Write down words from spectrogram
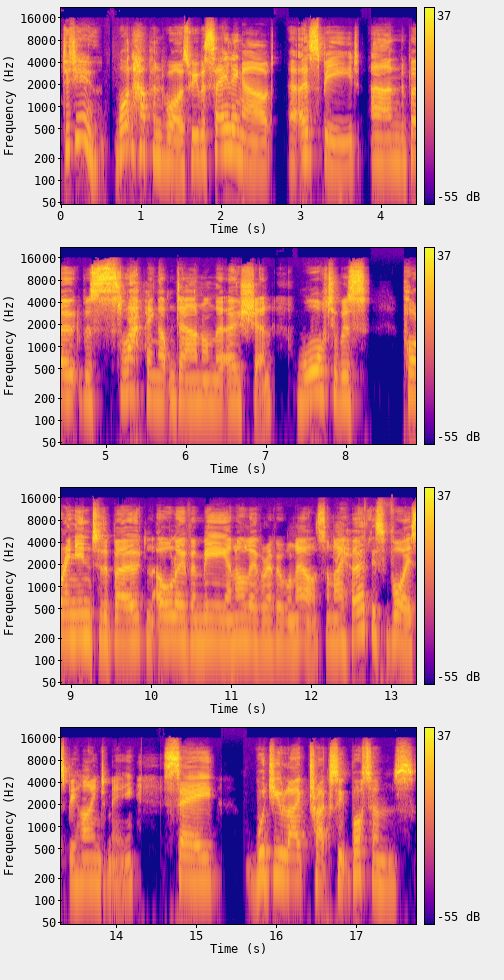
Did you? What happened was we were sailing out at speed and the boat was slapping up and down on the ocean. Water was pouring into the boat and all over me and all over everyone else. And I heard this voice behind me say, would you like tracksuit bottoms?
